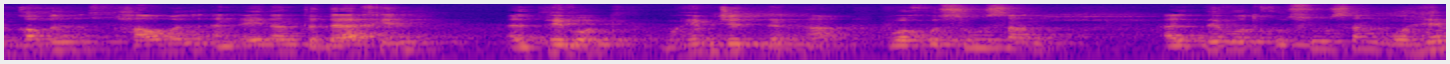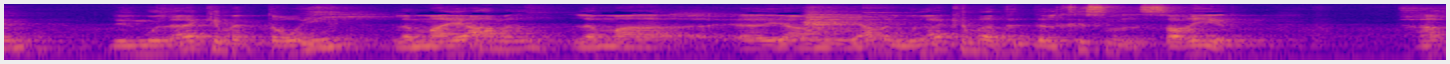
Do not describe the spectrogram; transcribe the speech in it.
قبل حاول أن أيضا تداخل ال pivot مهم جدا ها؟ وخصوصا ال pivot خصوصا مهم للملاكم الطويل لما يعمل لما يعني يعمل ملاكمة ضد الخصم الصغير ها؟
